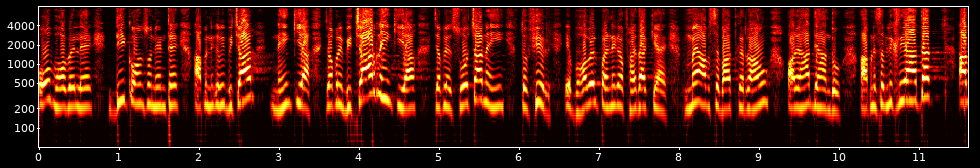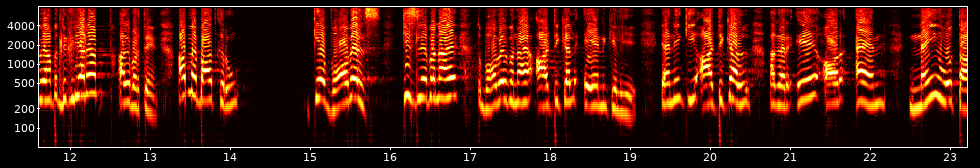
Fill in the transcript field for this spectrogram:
ओ वॉवेल है डी कॉन्सोनेंट है? आपने कभी विचार नहीं किया? जब आपने विचार नहीं किया, जब आपने सोचा नहीं तो फिर ये वॉवेल पढ़ने का फ़ायदा क्या है? मैं आपसे बात कर रहा हूँ और यहाँ ध्यान दो। आपने सब लिख लिया यहाँ तक? अब यहाँ पर लिख लिया ना आगे बढ़ते हैं। अब मैं बात करूँ कि वॉवेल्स किस लिए बना है? तो वॉवेल बना है आर्टिकल एन के लिए। यानी कि आर्टिकल अगर ए और एन नहीं होता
